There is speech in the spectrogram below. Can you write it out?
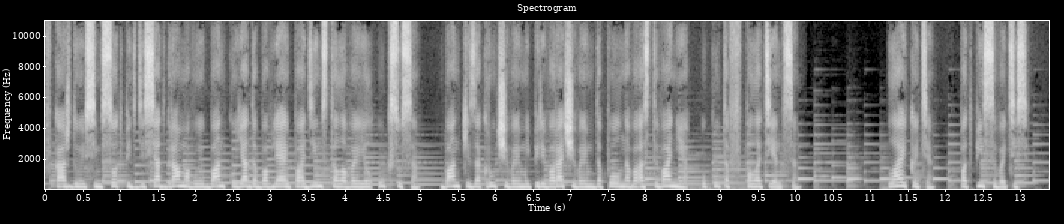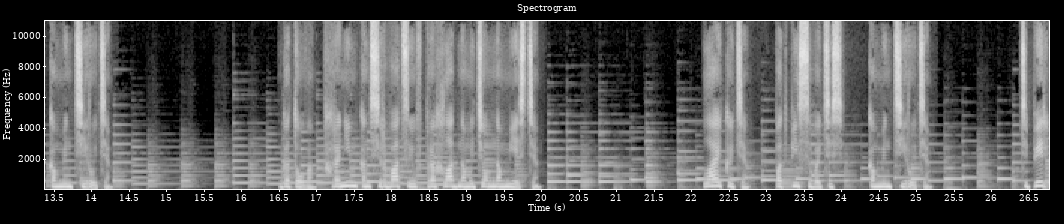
в каждую 750 граммовую банку я добавляю по 1 столовой ел уксуса, банки закручиваем и переворачиваем до полного остывания, укутав в полотенце. Лайкайте, подписывайтесь, комментируйте. Готово. Храним консервацию в прохладном и темном месте. Лайкайте, подписывайтесь, комментируйте. Теперь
